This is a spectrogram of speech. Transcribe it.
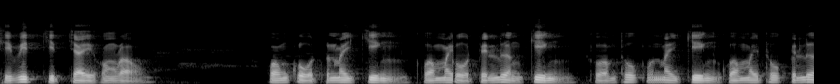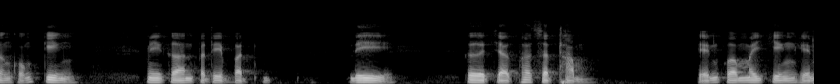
ชีวิตจิตใจของเรา ความโกรธมันไม่จริง ความไม่โกรธเป็นเรื่องจริง ความทุกข์มันไม่จริง ความไม่ทุกข์เป็นเรื่องของจริง มีการปฏิบัติดี เกิดจากพระสัทธรรม เห็นความไม่จริง เห็น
